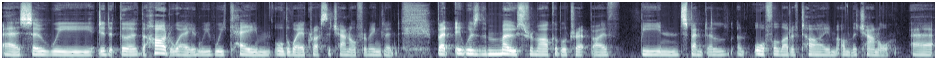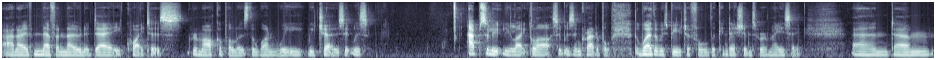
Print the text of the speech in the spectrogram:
Uh, so we did it the, the hard way and we, we came all the way across the channel from England. But it was the most remarkable trip I've been, spent a, an awful lot of time on the channel. Uh, and I've never known a day quite as remarkable as the one we, we chose. It was absolutely like glass. It was incredible. The weather was beautiful. The conditions were amazing, and um,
